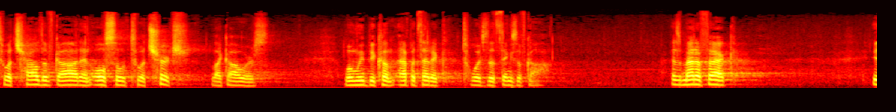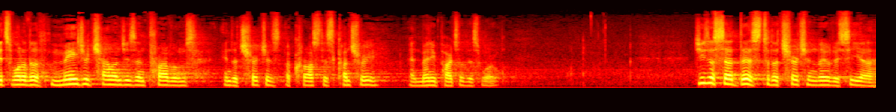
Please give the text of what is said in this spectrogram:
to a child of God and also to a church like ours when we become apathetic towards the things of God. As a matter of fact, it's one of the major challenges and problems in the churches across this country and many parts of this world. Jesus said this to the church in Laodicea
